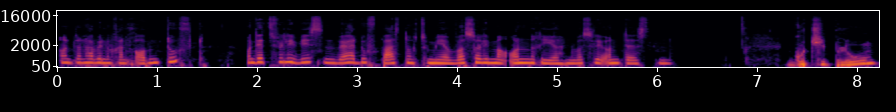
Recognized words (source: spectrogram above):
Und dann habe ich noch einen Abendduft. Und jetzt will ich wissen, welcher Duft passt noch zu mir? Was soll ich mal anriechen? Was soll ich antesten? Gucci Bloom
